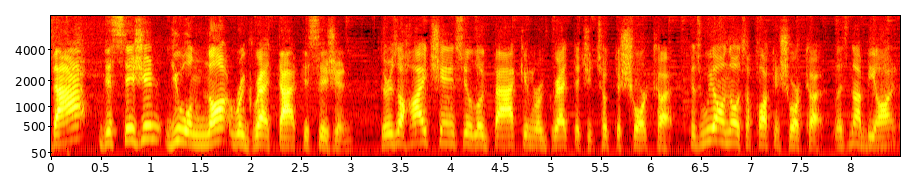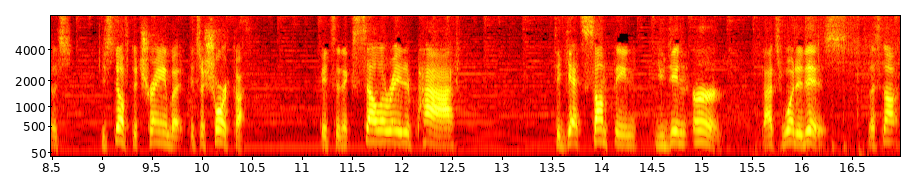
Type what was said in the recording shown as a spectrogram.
That decision, you will not regret that decision. There's a high chance you'll look back and regret that you took the shortcut because we all know it's a fucking shortcut. Let's not be honest. You still have to train, but it's a shortcut. It's an accelerated path to get something you didn't earn. That's what it is. Let's not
